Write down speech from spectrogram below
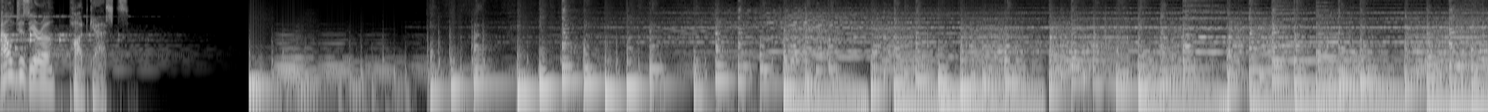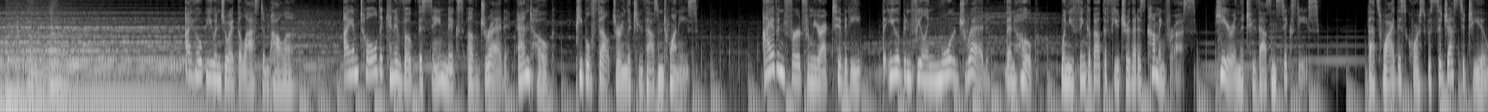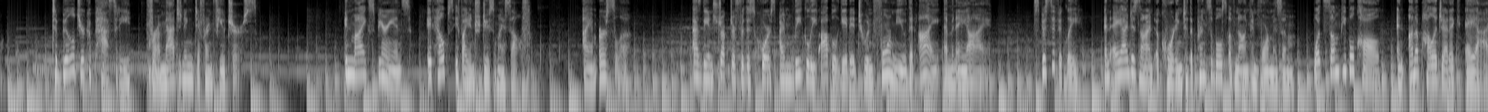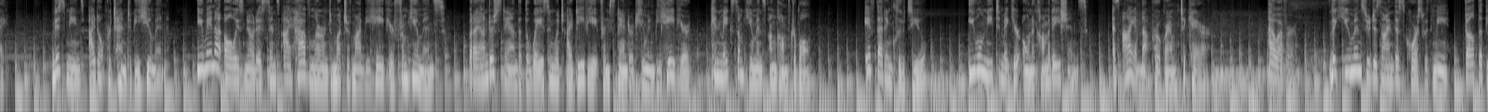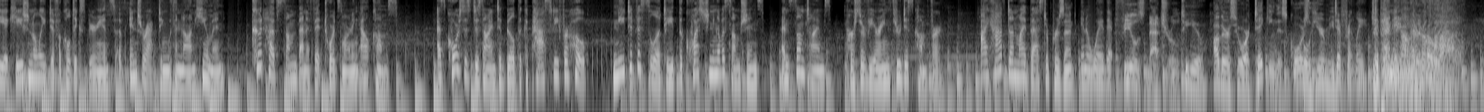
Al Jazeera Podcasts. I hope you enjoyed The Last Impala. I am told it can evoke the same mix of dread and hope people felt during the 2020s. I have inferred from your activity that you have been feeling more dread than hope when you think about the future that is coming for us here in the 2060s. That's why this course was suggested to you to build your capacity for imagining different futures. In my experience, it helps if I introduce myself. I am Ursula. As the instructor for this course, I'm legally obligated to inform you that I am an AI. Specifically, an AI designed according to the principles of nonconformism, what some people call an unapologetic AI. This means I don't pretend to be human. You may not always notice since I have learned much of my behavior from humans, but I understand that the ways in which I deviate from standard human behavior can make some humans uncomfortable. If that includes you, you will need to make your own accommodations, as I am not programmed to care. However, the humans who designed this course with me felt that the occasionally difficult experience of interacting with a non human could have some benefit towards learning outcomes. As courses designed to build the capacity for hope need to facilitate the questioning of assumptions and sometimes persevering through discomfort. I have done my best to present in a way that feels natural to you. Others who are taking this course will hear me differently, depending, depending on their profile. profile.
